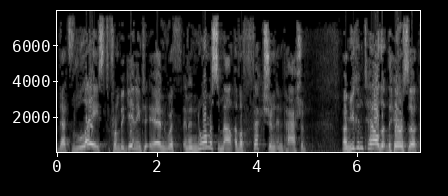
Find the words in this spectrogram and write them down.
that's laced from beginning to end with an enormous amount of affection and passion. Um, you can tell that there's a,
